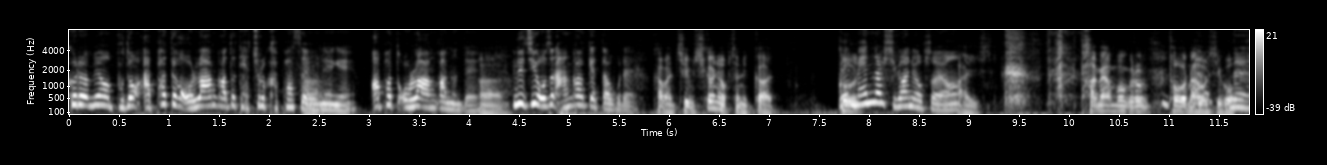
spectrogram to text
그러면 부동 아파트가 올라 안 가도 대출을 갚았어요 아. 은행에. 아파트 올라 안 가는데. 아. 근데 지금 어제 안 갚겠다고 그래. 가만 지금 시간이 없으니까 그왜 맨날 시간이 없어요. 아이 다음에 한번 그럼 더 나오시고 네,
